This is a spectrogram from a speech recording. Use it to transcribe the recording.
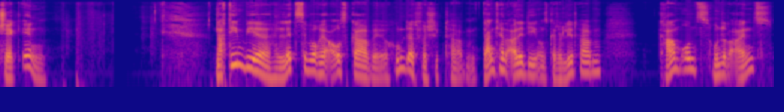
Check-in. Nachdem wir letzte Woche Ausgabe 100 verschickt haben, danke an alle, die uns gratuliert haben, kam uns 101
